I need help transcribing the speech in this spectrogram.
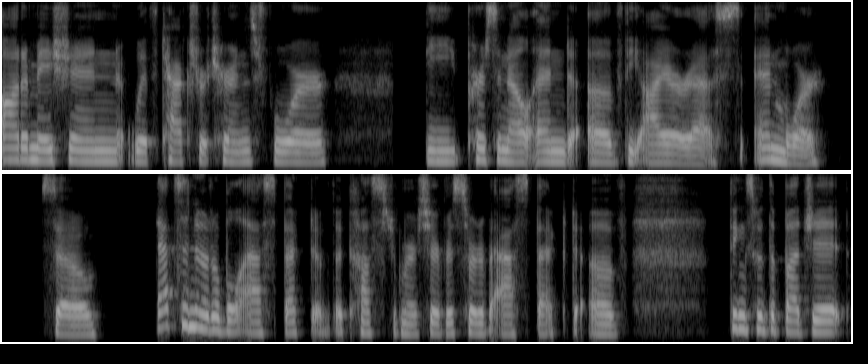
automation with tax returns for the personnel end of the IRS, and more. So, that's a notable aspect of the customer service sort of aspect of things with the budget.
